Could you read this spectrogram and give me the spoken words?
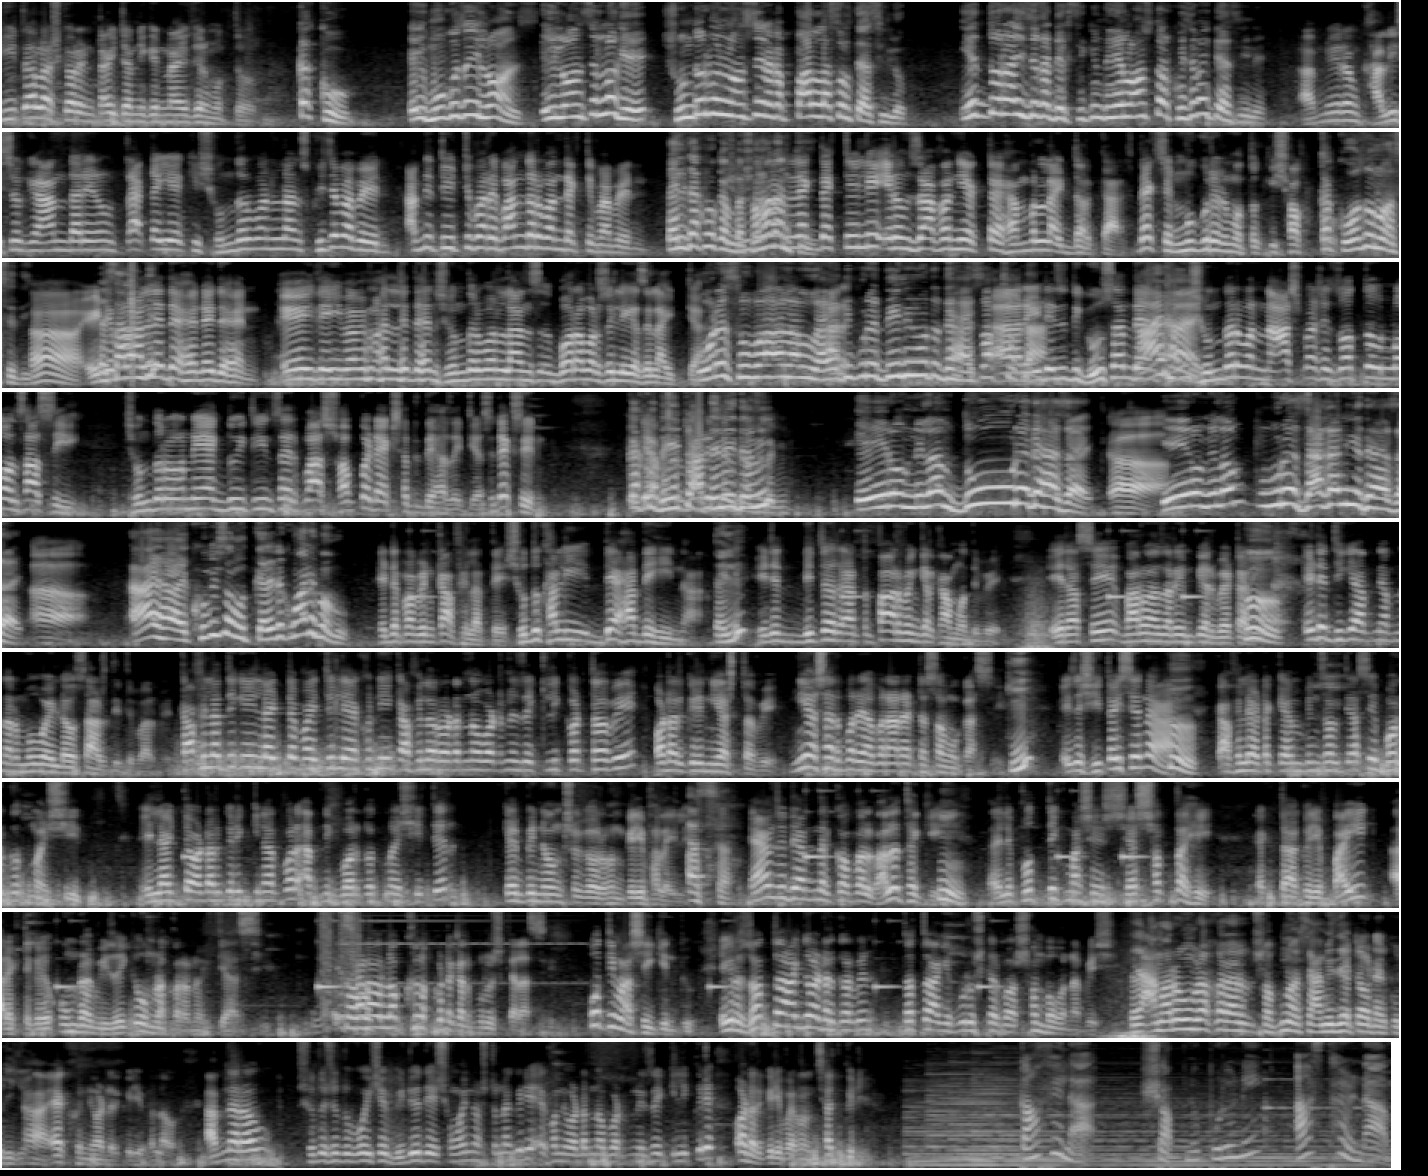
কি তালাশ করেন টাইটানিকের নায়কের মতো? কাকু, এই মগজ এই লঞ্চ, এই লঞ্চের লগে সুন্দরবন লঞ্চের একটা পাল্লা চলতে আসিল। এর দ্বারা এই জায়গা দেখছি, কিন্তু এই লঞ্চ তো আর খুঁজে পাইতে আসি না আপনি এরকম খালি চোখে আন্দার এরকম তাকাইয়ে কি সুন্দরবন লঞ্চ খুঁজে পাবেন? আপনি তো একটু পরে বান্দরবান দেখতে পাবেন। তাইলে দেখো কেমবা? সমাধান লেক দেখতে হইলে এরকম জাপানি একটা হ্যাম্বল লাইট দরকার। দেখছেন মুগুরের মতো কি শক্ত? কাকু ওজনও আছে দি। হ্যাঁ এটা মারলে দেখেন এই দেখেন। এই যে এইভাবে মারলে দেখেন সুন্দরবন লঞ্চ বরাবর চলে গেছে লাইটটা ওরে সুবহান আল্লাহ এটি পুরো দিনের মতো দেখায় আর এটা যদি ঘুষান দেন তাহলে সুন্দরবন না আশপাশে যত লঞ্চ আছে সুন্দরবনে এক দুই তিন চার পাঁচ সব কটা একসাথে দেখা যাইতে আছে দেখছেন? কাকু হাতে নেই এইরম নিলাম দূরে দেখা যায়। হ্যাঁ, এইরম নিলাম পুরো জায়গা নিয়ে দেখা যায়। হ্যাঁ। আয় হায় খুবই চমৎকার। এটা কোয়ানে পাবো? এটা পাবেন কাফেলাতে। শুধু খালি দেহা দেহি না। তাইলে? এটার ভিতর একটা পাওয়ার ব্যাংকের কামও দেবে। এর আছে বারো হাজার এমপিআর ব্যাটারি। হ্যাঁ। এটা থেকে আপনি আপনার মোবাইলটাও চার্জ দিতে পারবেন। কাফেলা থেকে এই লাইটটা পাইতে হলে এখনই কাফেলার অর্ডার নাও বাটনে যে ক্লিক করতে হবে অর্ডার করে নিয়ে আসতে হবে। নিয়ে আসার পরে আবার আর একটা চমক আছে। কি? এই যে শীত আইছে না হুম। কাফেলা একটা ক্যাম্পেইন চলতে আছে বরকতময় শীত। এই লাইটটা অর্ডার করে কেনার পর আপনি বরকতময় শীতের ক্যাম্পেইনে অংশগ্রহণ করে ভালাইলেন আচ্ছা। এখন যদি আপনার কপাল ভালো থাকে। তাহলে প্রত্যেক মাসের শেষ সপ্তাহে একটা করে বাইক আর একটা করে উমরা বিজয়কে উমরা করানো হইতে আছে। এছাড়াও লক্ষ লক্ষ টাকার পুরস্কার আছে। প্রতি মাসেই কিন্তু। এগুলো যত আগে অর্ডার করবেন তত আগে পুরস্কার পাওয়ার সম্ভাবনা বেশি। তাই আমারও উমরা করার স্বপ্ন আছে আমি যে একটা অর্ডার করি। হ্যাঁ এখনই অর্ডার করে ফেলাও। আপনারাও শুধু শুধু বসে ভিডিও দিয়ে সময় নষ্ট না করে এখনই অর্ডার নাও বাটনে ক্লিক করে অর্ডার করে ফেলান ছাদ করে কাফেলা স্বপ্ন পূরণে আস্থার নাম।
